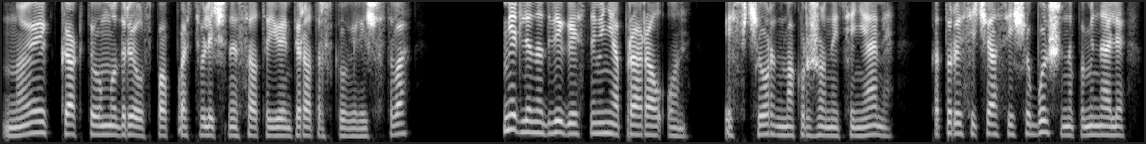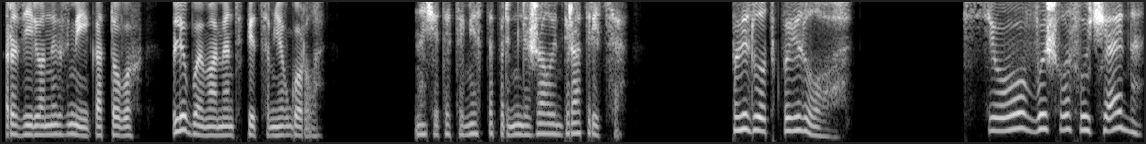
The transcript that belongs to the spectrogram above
«Ну и как ты умудрилась попасть в личный сад ее императорского величества?» Медленно двигаясь на меня, проорал он, весь в черном, окруженный тенями, которые сейчас еще больше напоминали разъяренных змей, готовых в любой момент впиться мне в горло. Значит, это место принадлежало императрице. Повезло так повезло. «Все вышло случайно»,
